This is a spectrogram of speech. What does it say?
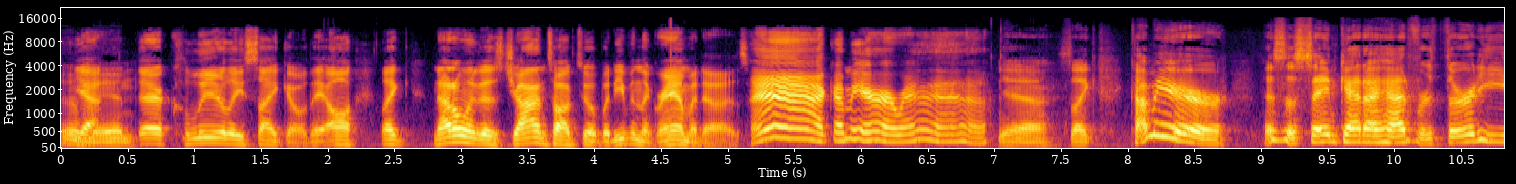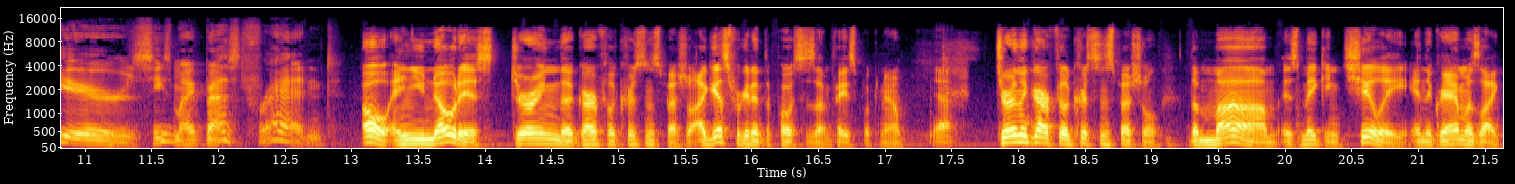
Oh yeah, man. they're clearly psycho. They all like not only does John talk to it, but even the grandma does. Ah, come here. Ah. Yeah. It's like, come here. This is the same cat I had for 30 years. He's my best friend. Oh, and you noticed during the Garfield Christmas special, I guess we're gonna have to post this on Facebook now. Yeah. During the Garfield Christmas special, the mom is making chili, and the grandma's like,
